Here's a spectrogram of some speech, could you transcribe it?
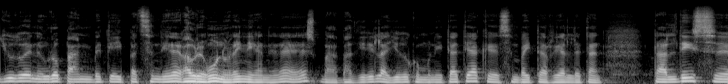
juduen Europan beti aipatzen dire, gaur egun orain digan ere, ez? Ba, ba direla judu komunitateak e, zenbait herrialdetan. Taldiz, e,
